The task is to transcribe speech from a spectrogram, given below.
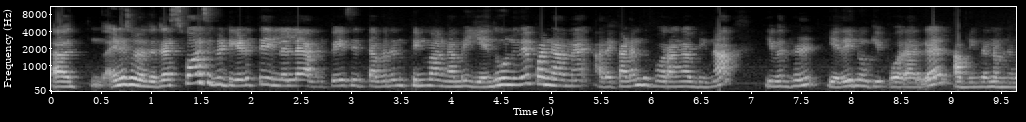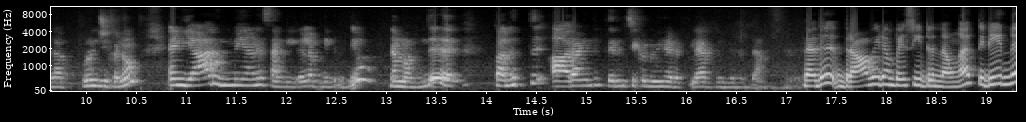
ஆஹ், என்ன சொல்றது ரெஸ்பான்சிபிலிட்டி எடுத்து இல்லைல்ல. அவர் பேசி தவறுன்னு பின்வாங்காம எது ஒண்ணுமே பண்ணாம அதை கடந்து போறாங்க அப்படின்னா இவர்கள் எதை நோக்கி போறார்கள் அப்படிங்கிறத நம்ம நல்லா புரிஞ்சுக்கணும். அண்ட் யார் உண்மையான சங்கிகள் அப்படிங்கிறதையும் நம்ம வந்து பகுத்து ஆராய்ந்து தெரிஞ்சுக்கணும் இடத்துல அப்படிங்கிறது தான். அதாவது திராவிடம் பேசிட்டு இருந்தவங்க திடீர்னு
